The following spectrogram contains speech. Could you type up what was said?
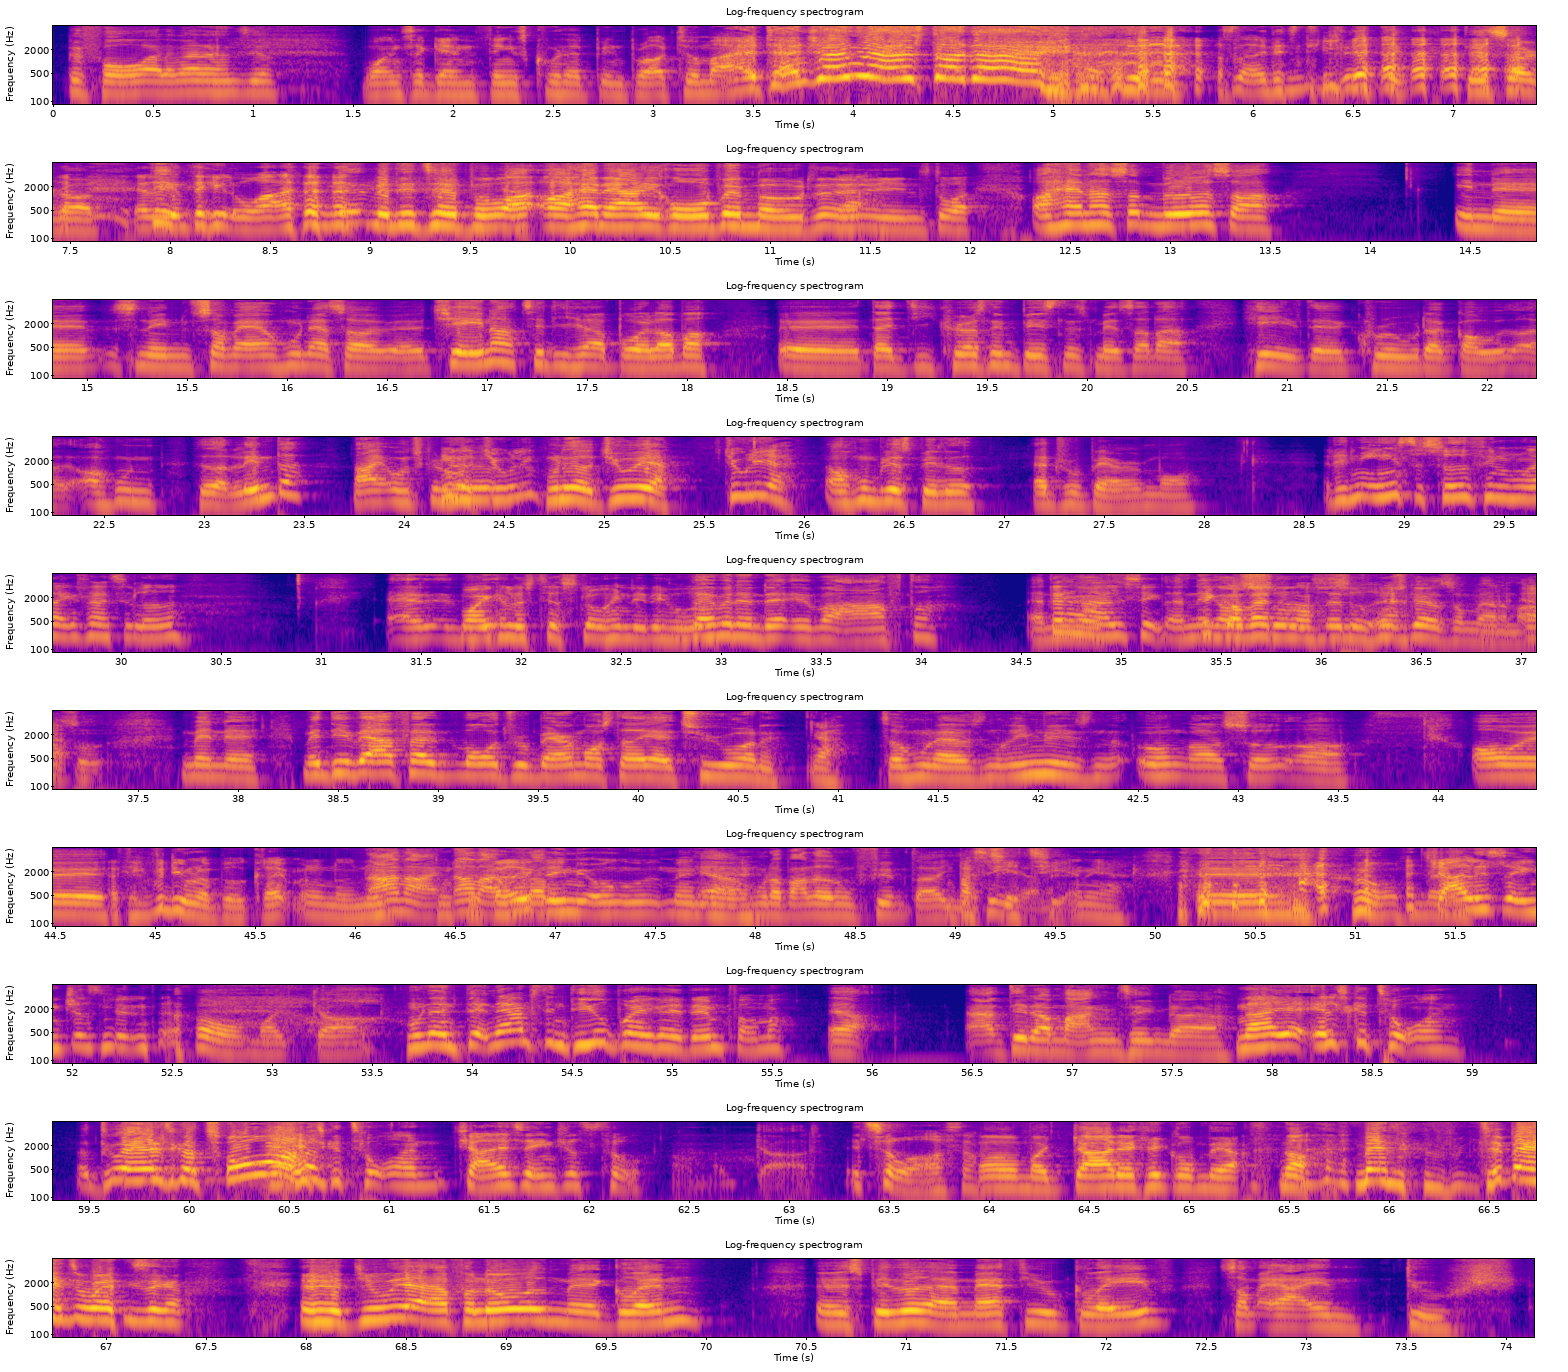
before, eller hvad det, han siger? Once again, things could have been brought to my attention yesterday! sådan den stil der. Det er så godt. Jeg ved ikke, det er helt ordet. men, men det er tæt på, og, og han er i råbe-mode ja. i en stor... Og han har så møder så en, øh, sådan en, som er, hun er så øh, tjener til de her bryllupper, øh, da de kører sådan en business med, så er der helt øh, crew, der går ud, og, og hun hedder Linda, nej undskyld, Hun hedder Julie. hun hedder Julia, Julia, og hun bliver spillet af Drew Barrymore. er det den eneste søde film, hun rent faktisk har lavet? Er, Hvor jeg ikke har lyst til at slå hende lidt i hovedet. Hvad med den der Ever After? Er Den har jeg aldrig også- set. den Det kan godt også være, den er sød? også Den husker ja. jeg som værende meget Ja. sød. Men, øh, men det er i hvert fald, hvor Drew Barrymore stadig er i 20'erne. Ja. Så hun er jo sådan rimelig sådan ung og sød. Og, og øh, Altså, det er ikke fordi, hun er blevet grim eller noget nu. Nej, nej, hun nej, ser nej, stadig hun er- rimelig ung ud, men ja, øh, hun har bare lavet nogle film, der er bare så irriterende. irriterende, ja. Øh, oh. Charlie's Angels film. oh my god. Hun er en, nærmest en dealbreaker i dem for mig. Ja. ja, det er der mange ting, der er. Nej, jeg elsker toeren. Du elsker toeren! Jeg elsker toeren. Charlie's Angels 2. God. It's so awesome. Oh my god, jeg kan ikke rumme det her. Nå, men tilbage til Wedding Singer. Uh, Julia er forlovet med Glenn, uh, spillet af Matthew Glave, som er en douche.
